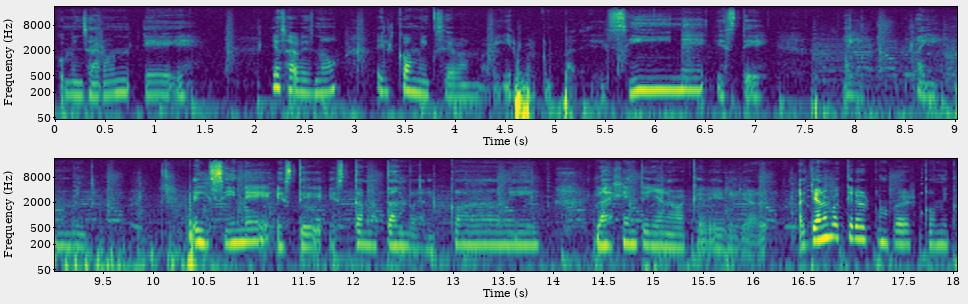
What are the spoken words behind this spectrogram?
comenzaron, eh, ya sabes, ¿no? El cómic se va a morir por culpa del cine, este, ahí, ahí, un momento. El cine este, está matando al cómic. La gente ya no va a querer ir al, ya no va a querer comprar cómic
